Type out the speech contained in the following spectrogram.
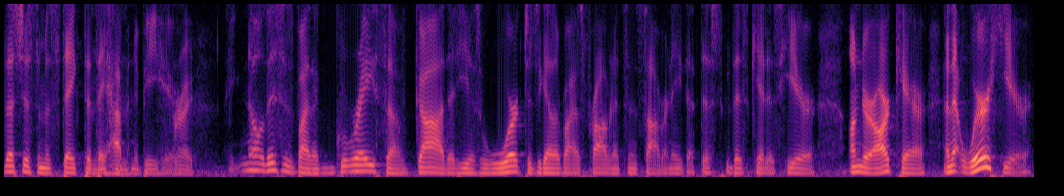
that's just a mistake that mm-hmm. they happen to be here. Right. No, this is by the grace of God that He has worked it together by His providence and sovereignty that this this kid is here under our care, and that we're here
